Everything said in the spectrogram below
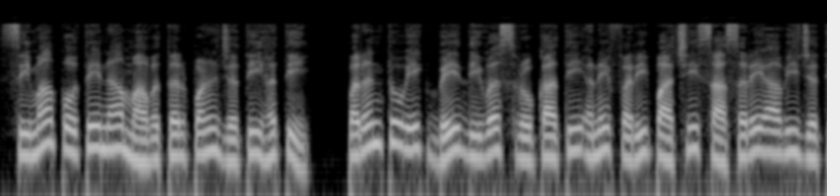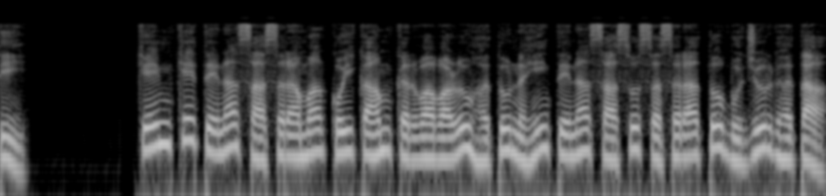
સીમા પોતેના માવતર પણ જતી હતી, પરંતુ એક બે દિવસ રોકાતી અને ફરી પાછી સાસરે આવી જતી. કેમ કે તેના સાસરામાં કોઈ કામ કરવાવાળું હતું નહીં, તેના સાસુ સસરા તો બુજુર્ગ હતા.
